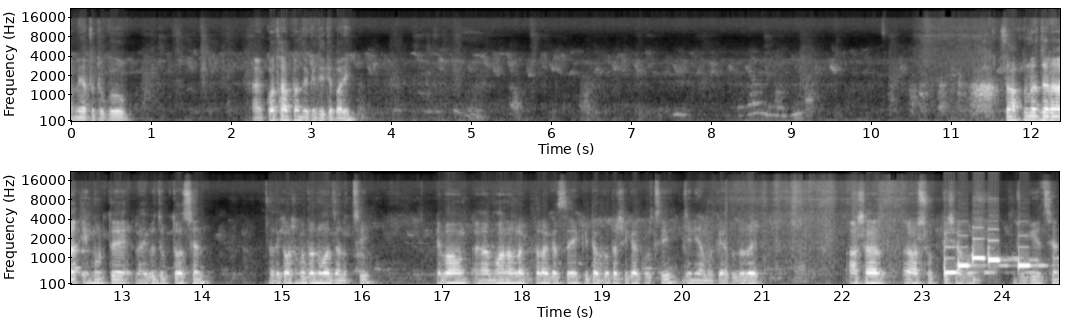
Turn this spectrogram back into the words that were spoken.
আমি এতটুকু কথা আপনাদেরকে দিতে পারি। তো আপনারা যারা এই মুহূর্তে লাইভে যুক্ত আছেন, তাদেরকে অসংখ্য ধন্যবাদ জানাচ্ছি। এবং মহান আল্লাহ তালার কাছে কৃতজ্ঞতা স্বীকার করছি, যিনি আমাকে এত দূরে আসার শক্তি, সাহস জুগিয়েছেন।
